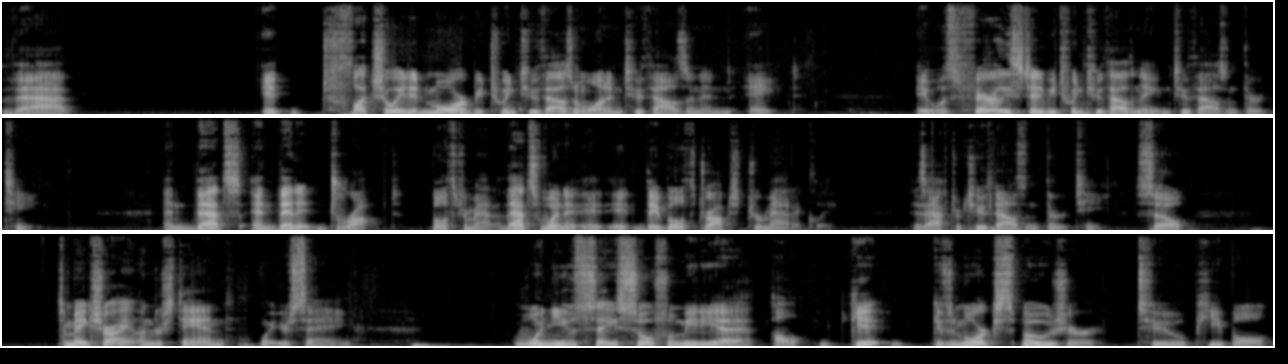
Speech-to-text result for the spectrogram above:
that it fluctuated more between 2001 and 2008. It was fairly steady between 2008 and 2013. And that's and then it dropped both dramatic. That's when it, it, it they both dropped dramatically is after 2013. So to make sure I understand what you're saying, when you say social media get, gives more exposure to people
